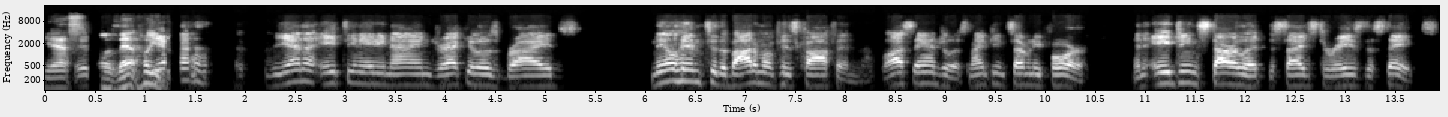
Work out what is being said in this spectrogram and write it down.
Yes. It- Oh, is that how you? Vienna, Vienna, 1889. Dracula's brides nail him to the bottom of his coffin. Los Angeles, 1974. An aging starlet decides to raise the stakes.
